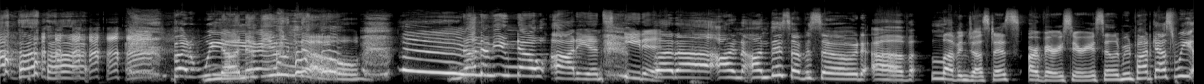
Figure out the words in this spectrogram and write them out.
but we None of you know. None of you know, audience. Eat it. But uh, on on this episode of Love and Justice, our very serious Sailor Moon podcast, we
